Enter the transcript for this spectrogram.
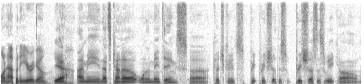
what happened a year ago? Yeah, I mean that's kind of one of the main things uh, Coach Kuntz pre- preached to this preached to us this week. Um,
